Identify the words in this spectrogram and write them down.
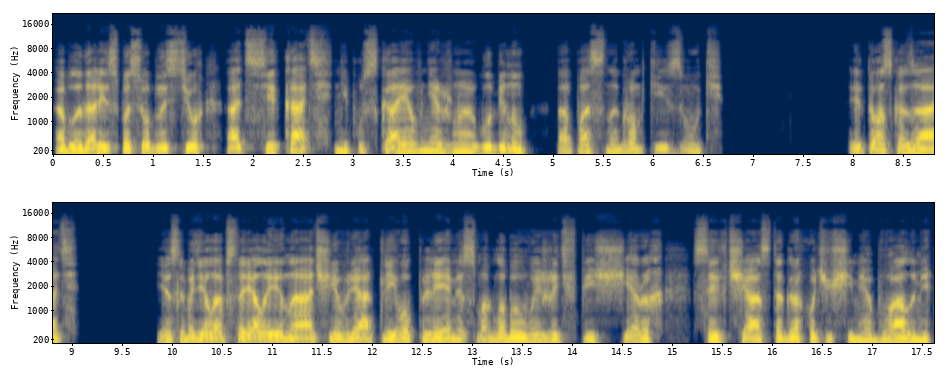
обладали способностью отсекать, не пуская в нежную глубину опасно громкие звуки. И то сказать, если бы дело обстояло иначе, вряд ли его племя смогло бы выжить в пещерах с их часто грохочущими обвалами.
